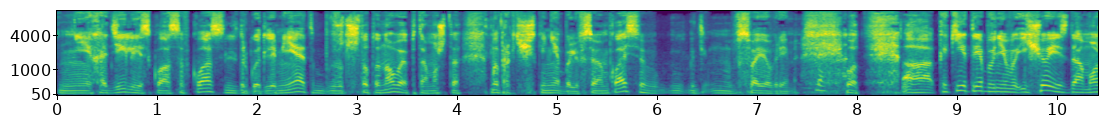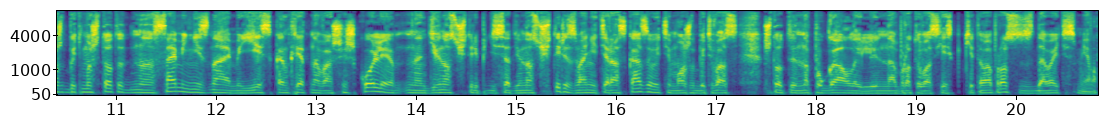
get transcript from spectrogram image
не ходили из класса в класс или другой. Для меня это вот что-то новое, потому что мы практически не были в своем классе в, в свое время. Да. Вот. А, какие требования еще есть? Да, может быть, мы что-то сами не знаем, есть конкретно в вашей школе 94 50 94 звоните, рассказывайте. Может быть, вас что-то напугало или, наоборот, у вас есть какие-то вопросы, задавайте смело.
